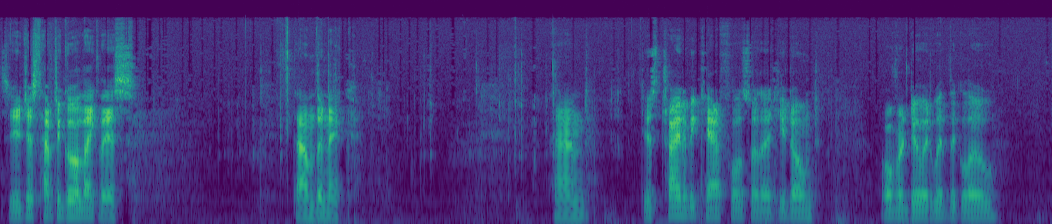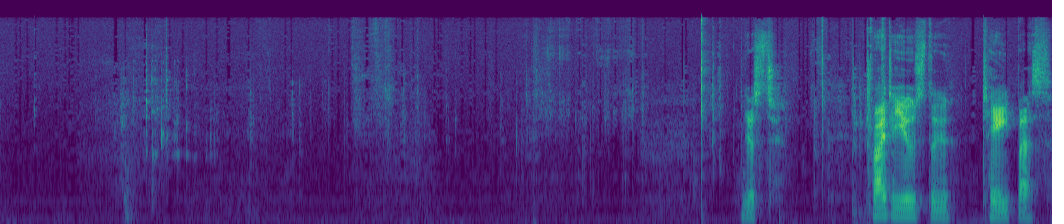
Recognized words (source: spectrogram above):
So you just have to go like this down the neck and just try to be careful so that you don't overdo it with the glue. Just try to use the tape as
